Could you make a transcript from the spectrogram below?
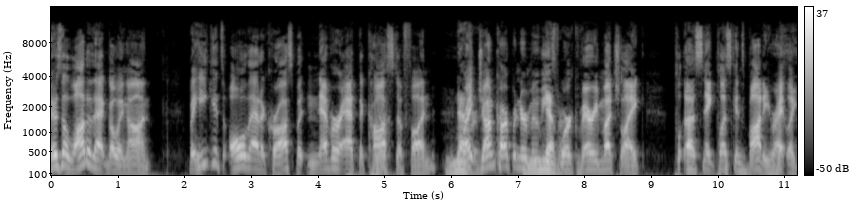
There's a lot of that going on. But he gets all that across, but never at the cost of fun. Never. Right? John Carpenter movies Never. work very much like uh, Snake Plissken's body, right? Like,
